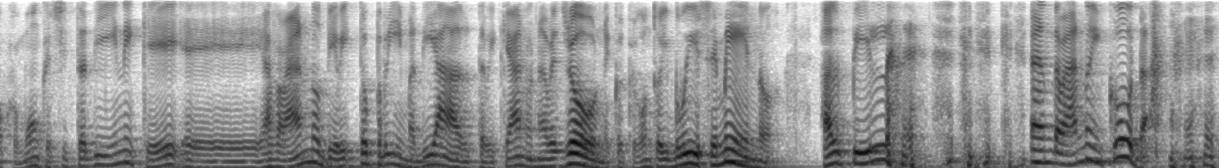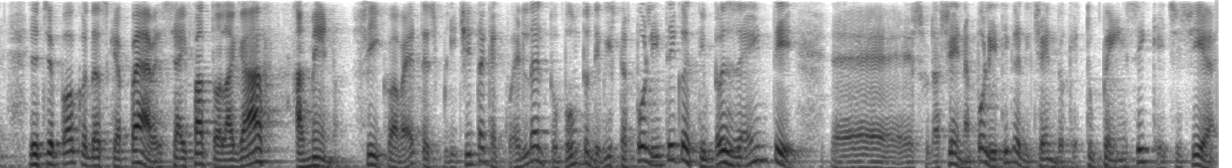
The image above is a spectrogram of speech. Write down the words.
o comunque cittadini che eh, avranno diritto prima di altri che hanno una regione che contribuisce meno al PIL andranno in coda e c'è poco da scappare. Se hai fatto la GAF, almeno sii corretta, esplicita che quello è il tuo punto di vista politico e ti presenti eh, sulla scena politica dicendo che tu pensi che ci sia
